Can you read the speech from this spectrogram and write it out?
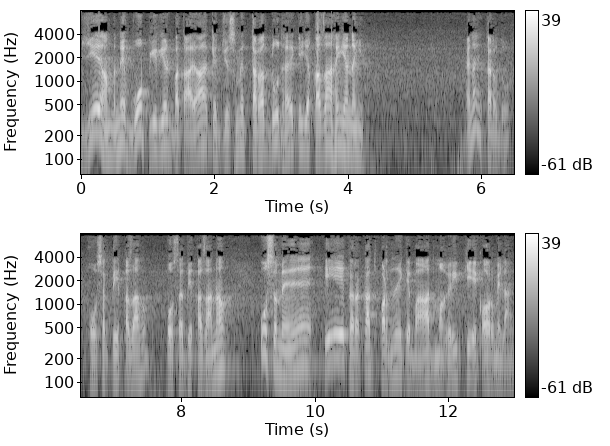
یہ ہم نے وہ پیریڈ بتایا کہ جس میں تردد ہے کہ یہ قضا ہے یا نہیں۔ ہے نا تردد۔ ہو سکتی قضا ہو ہو سکتی قضا نہ ہو۔ اس میں ایک رکت پڑھنے کے بعد مغرب کی ایک اور ملائیں۔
